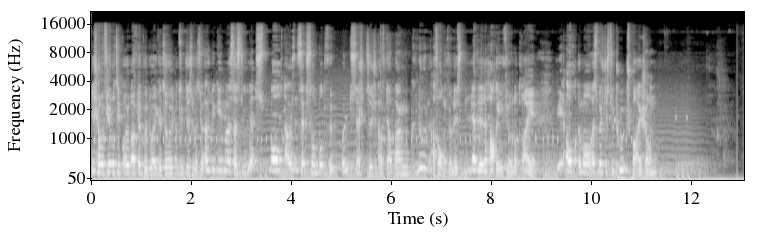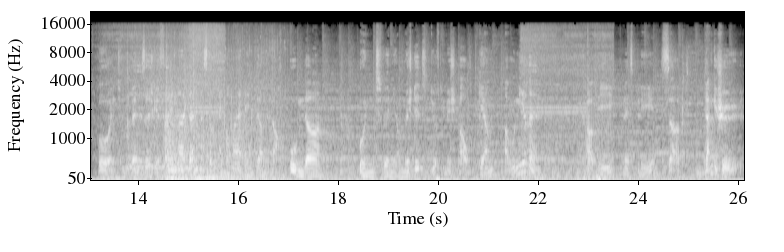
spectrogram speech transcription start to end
Ich habe 407 Euro auf dein Konto eingezahlt. Abzüglich dessen, was du ausgegeben hast, hast du jetzt noch 1665 auf der Bank. Nun, Erfahrung für nächsten Level, Harry 403. Wie auch immer, was möchtest du tun? Speichern. Und wenn es euch gefallen hat, dann lasst doch einfach mal einen Daumen nach oben da. Und wenn ihr möchtet, dürft ihr mich auch gern abonnieren. KP Let's Play sagt Dankeschön.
